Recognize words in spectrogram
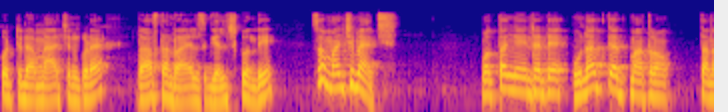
కొట్టిన మ్యాచ్ని కూడా రాజస్థాన్ రాయల్స్ గెలుచుకుంది. సో మంచి మ్యాచ్. మొత్తంగా ఏంటంటే ఉనాద్కట్ మాత్రం తన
